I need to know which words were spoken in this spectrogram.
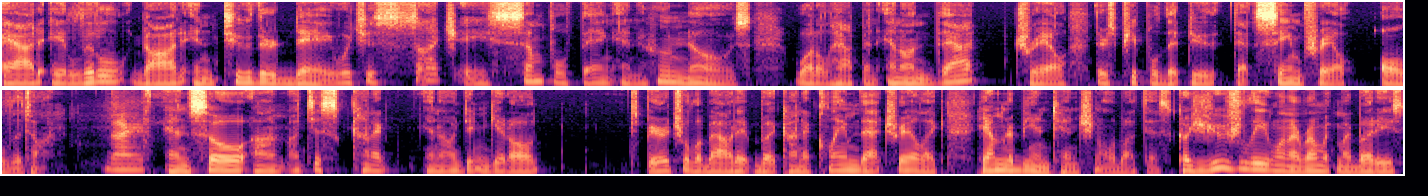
add a little God into their day, which is such a simple thing, and who knows what'll happen. And on that trail, there's people that do that same trail all the time. Nice. And so um, I just kind of, you know, didn't get all spiritual about it, but kind of claimed that trail like, hey, I'm going to be intentional about this. Because usually when I run with my buddies,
